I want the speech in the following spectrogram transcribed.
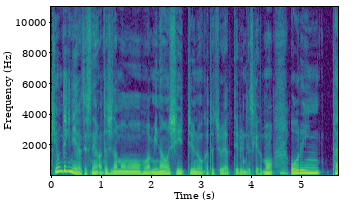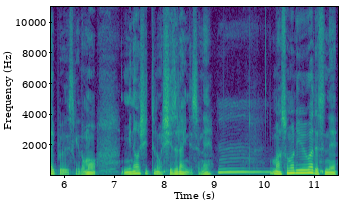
基本的にはですね、私どもの方は見直しっていうのを形をやってるんですけども、オールインタイプですけども見直しっていうのがしづらいんですよね。まあその理由はですね、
